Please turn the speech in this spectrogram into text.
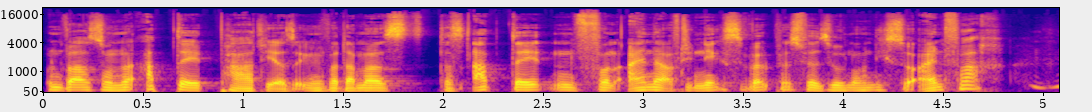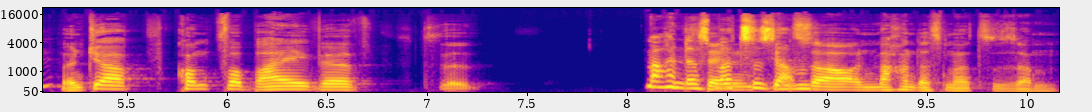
und war so eine Update-Party. Also irgendwie war damals das Updaten von einer auf die nächste WordPress-Version noch nicht so einfach. Und ja, kommt vorbei, wir, wir Machen das mal zusammen. Pizza und machen das mal zusammen.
